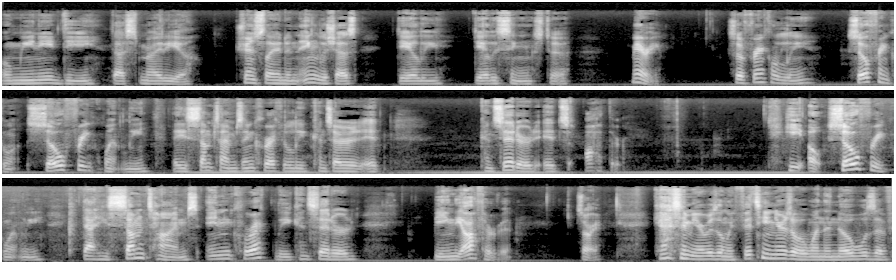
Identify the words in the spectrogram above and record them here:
O Mini di das Maria, translated in English as daily daily singings to Mary. So frequently so frequent so frequently that he sometimes incorrectly considered it considered its author. He oh so frequently that he sometimes incorrectly considered being the author of it. Sorry. Casimir was only 15 years old when the nobles of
